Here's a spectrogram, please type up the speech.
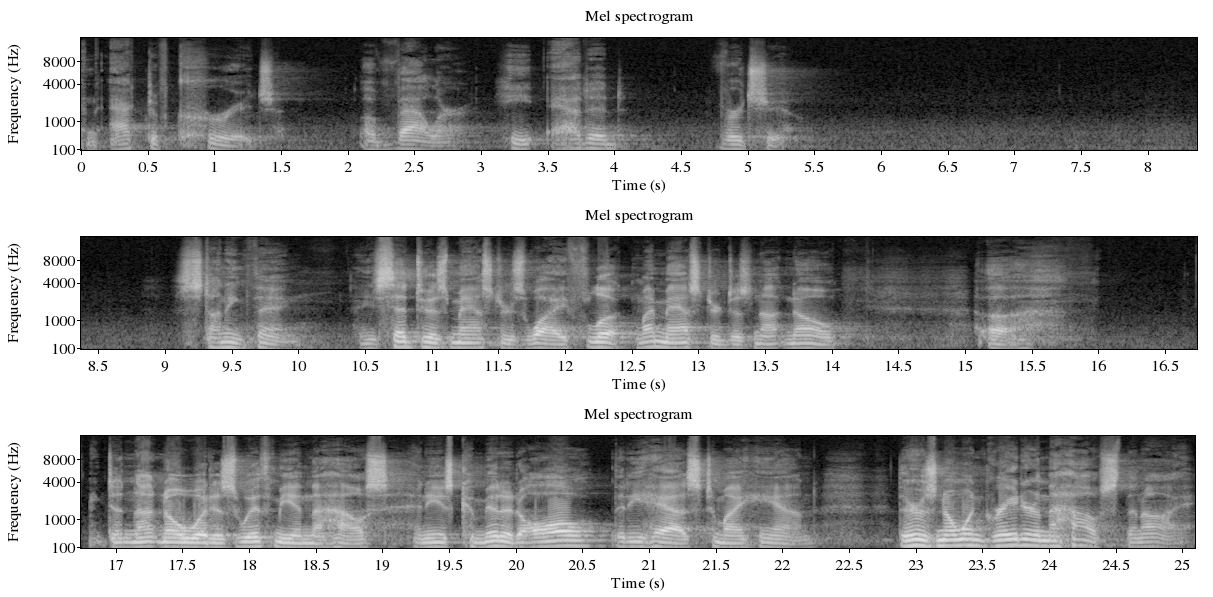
An act of courage, of valor. He added virtue. Stunning thing. And he said to his master's wife, Look, my master does not know. Uh, did not know what is with me in the house, and he has committed all that he has to my hand. There is no one greater in the house than I.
